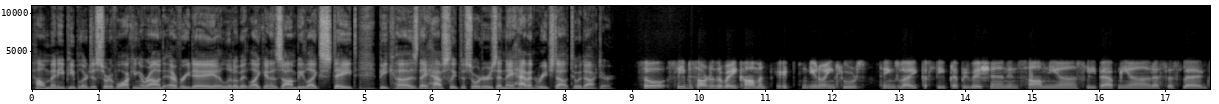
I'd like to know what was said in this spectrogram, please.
How many people are just sort of walking around every day a little bit like in a zombie like state because they have sleep disorders and they haven't reached out to a doctor? So sleep disorders are very common. It you know includes things like sleep deprivation, insomnia, sleep apnea, restless legs,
